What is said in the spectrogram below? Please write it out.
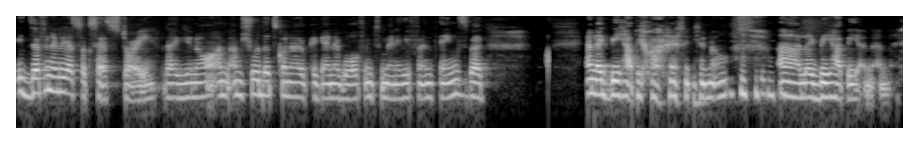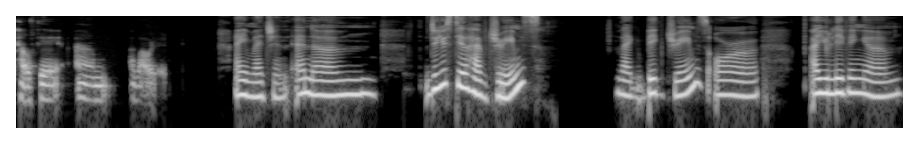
it's definitely a success story. Like you know i'm, I'm sure that's gonna again evolve into many different things but and like be happy about it you know? Uh, like be happy and, and healthy um, about it I imagine. And um, do you still have dreams, like big dreams, or are you living um,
